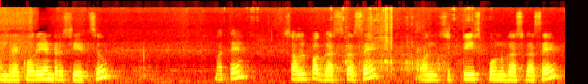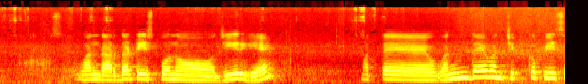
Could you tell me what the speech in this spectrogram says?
ಅಂದರೆ ಕೊರಿಯಂಡ್ರ್ ಸೀಡ್ಸು. ಮತ್ತು ಸ್ವಲ್ಪ ಗಸಗಸೆ, ಒಂದು ಟೀ ಸ್ಪೂನ್ ಗಸಗಸೆ, ಒಂದು ಅರ್ಧ ಟೀ ಸ್ಪೂನು ಜೀರಿಗೆ, ಮತ್ತು ಒಂದೇ ಒಂದು ಚಿಕ್ಕ ಪೀಸ್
